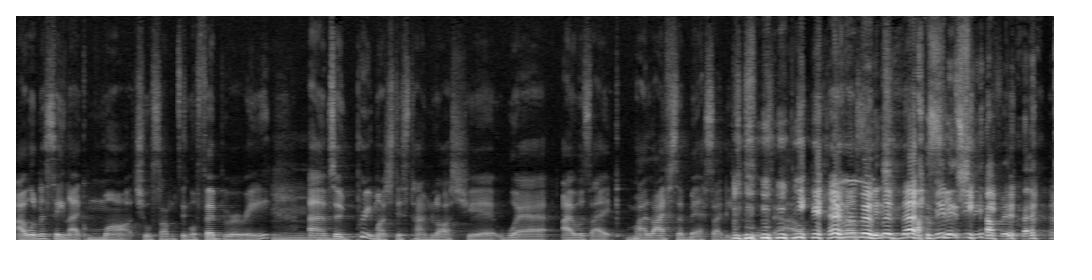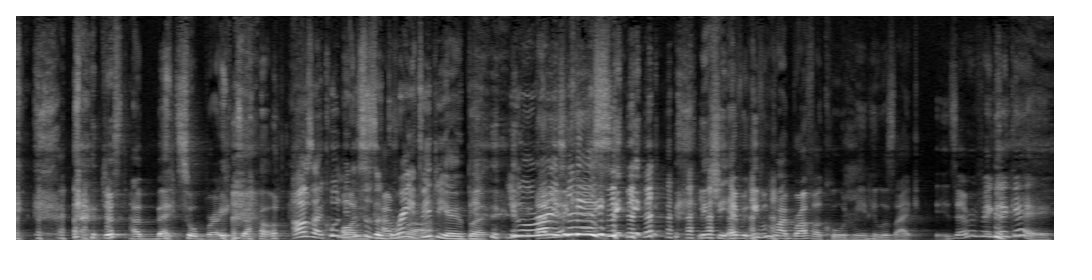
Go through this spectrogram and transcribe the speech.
I want to say like March or something or February. Mm. Um, so pretty much this time last year, where I was like, my life's a mess. I need to sort it out. Yeah, I And remember that I was literally having like just a mental breakdown. I was like, Courtney, this is a great video, but you all Are right? you sis? literally every even my brother called me and he was like is everything okay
